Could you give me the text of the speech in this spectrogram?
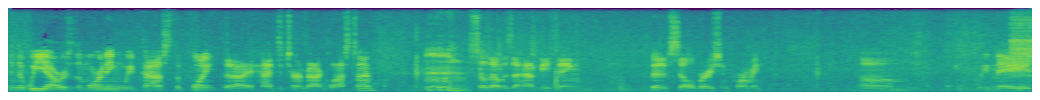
In the wee hours of the morning, we passed the point that I had to turn back last time. so that was a happy thing, bit of celebration for me. Um, we made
